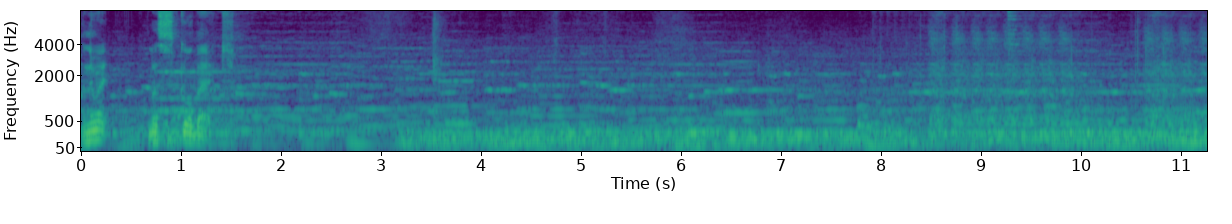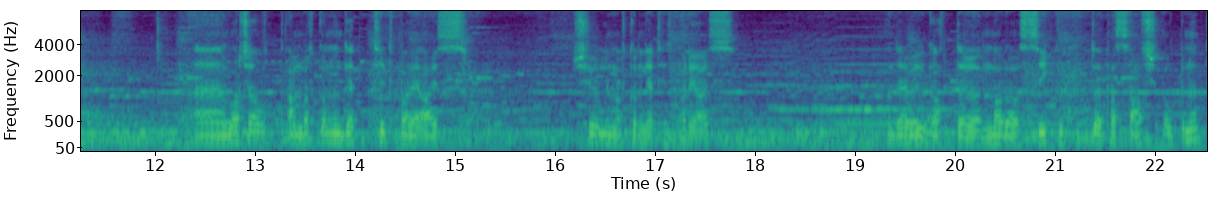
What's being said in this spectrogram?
Anyway, let's go back. Watch out, I'm not gonna get hit by the ice. Surely not gonna get hit by the ice. And there we got the, another secret uh, passage opened.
